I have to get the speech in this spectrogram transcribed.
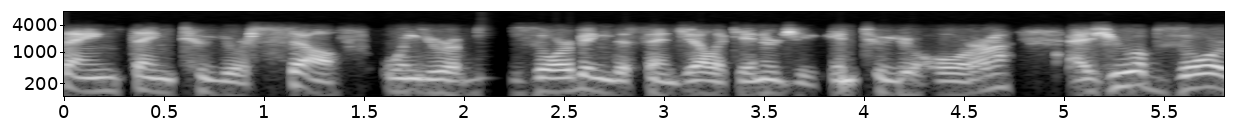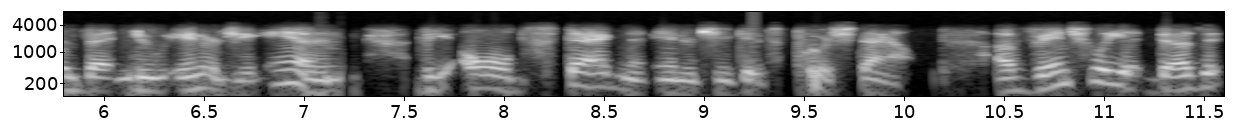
same thing to yourself when you're absorbing this angelic energy into your aura. As you absorb that new energy in, the old stagnant energy gets pushed out. Eventually, it does it.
